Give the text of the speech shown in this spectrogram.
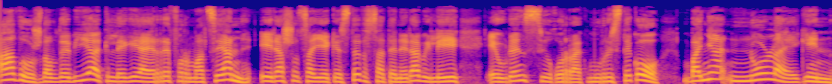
ados daude biak legea erreformatzean erasotzaiek ez zaten erabili euren zigorrak murrizteko, baina nola egin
